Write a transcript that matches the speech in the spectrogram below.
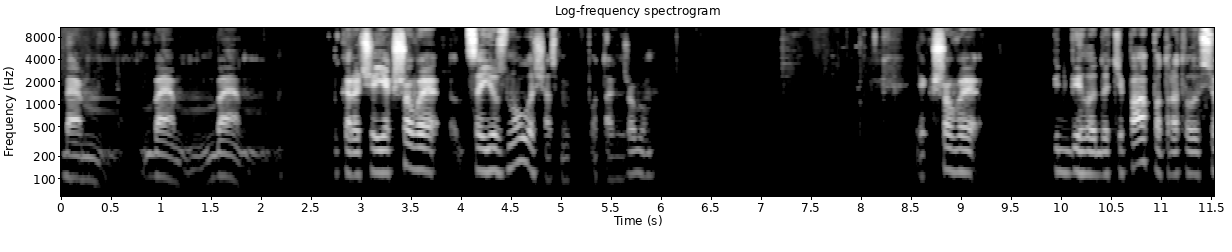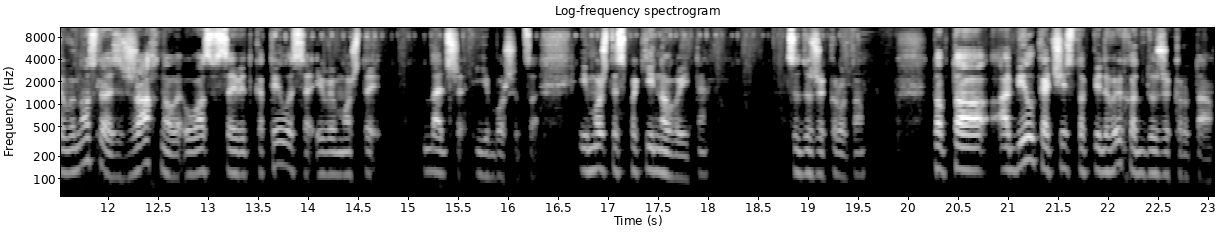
Бем, бем, бем. Коротше, якщо ви це юзнули, зараз ми отак зробимо. Якщо ви підбігли до тіпа, потратили всю виносливість, жахнули, у вас все відкатилося, і ви можете далі їбошитися. І можете спокійно вийти. Це дуже круто. Тобто, абілка чисто під виход дуже крута.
